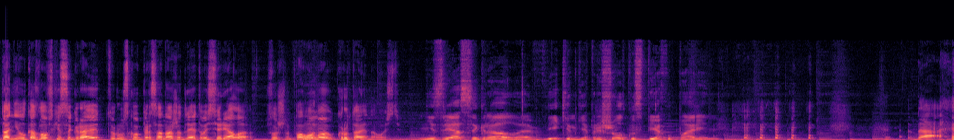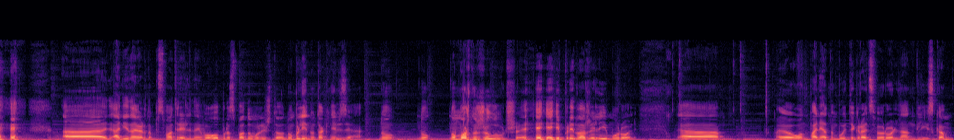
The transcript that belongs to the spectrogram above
Данил Козловский сыграет русского персонажа для этого сериала. Слушай, ну, по-моему, Вот. крутая новость. Не зря сыграл э, в Викинге, пришел к успеху парень. Да. А, Они, наверное, посмотрели на его образ, подумали, что, ну, блин, ну так нельзя. Ну, ну, ну можно же лучше. И предложили ему роль. А, э, Он, понятно, будет играть свою роль на английском.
